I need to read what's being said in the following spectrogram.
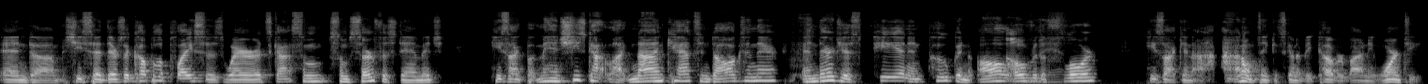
and um, she said there's a couple of places where it's got some some surface damage he's like but man she's got like nine cats and dogs in there and they're just peeing and pooping all Oh, over the floor he's like and I, I don't think it's going to be covered by any warranty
